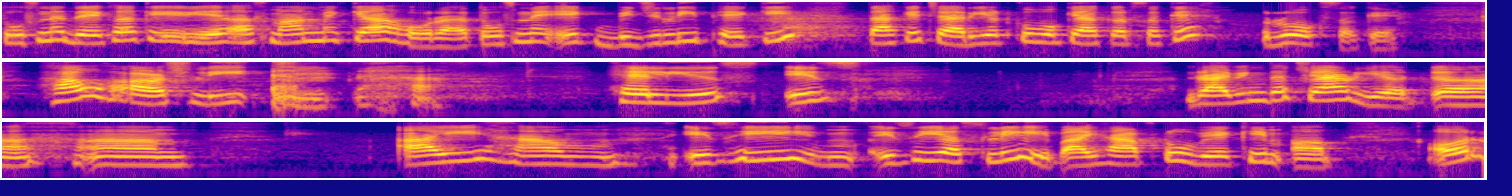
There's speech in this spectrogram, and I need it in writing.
तो उसने देखा कि ये आसमान में क्या हो रहा है तो उसने एक बिजली फेंकी ताकि चैरियट को वो क्या कर सके रोक सके how harshly is driving the chariot. Uh, um, I um, is he is he asleep? I have to wake him up. और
